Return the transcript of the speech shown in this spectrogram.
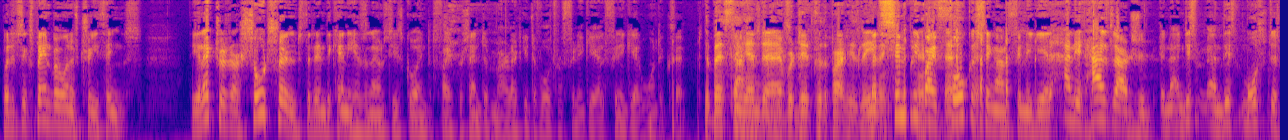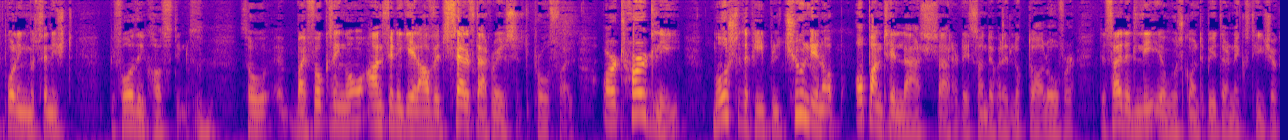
But it's explained by one of three things. The electorate are so thrilled that Enda Kenny has announced he's going that 5% of them are likely to vote for Fine Gael. Fine Gael won't accept. The best That thing Enda ever did for the party is leaving. But simply by focusing on Fine Gael, and it has largely, and, and, this, and this, most of this polling was finished before the costings. Mm-hmm. So uh, by focusing on Fine Gael of itself, that raised its profile. Or thirdly, most of the people tuned in up, up until last Saturday, Sunday, when it looked all over, decided Leo was going to be their next Taoiseach,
